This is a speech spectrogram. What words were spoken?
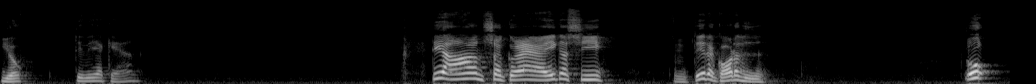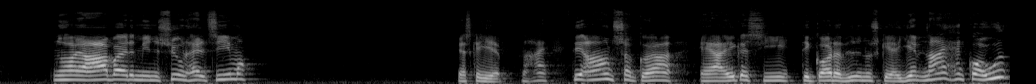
jo, det vil jeg gerne. Det Aaron så gør jeg ikke at sige, det er da godt at vide. Oh, nu har jeg arbejdet mine syv og en halv timer. Jeg skal hjem. Nej, det Aaron så gør, er ikke at sige, det er godt at vide, nu skal jeg hjem. Nej, han går ud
